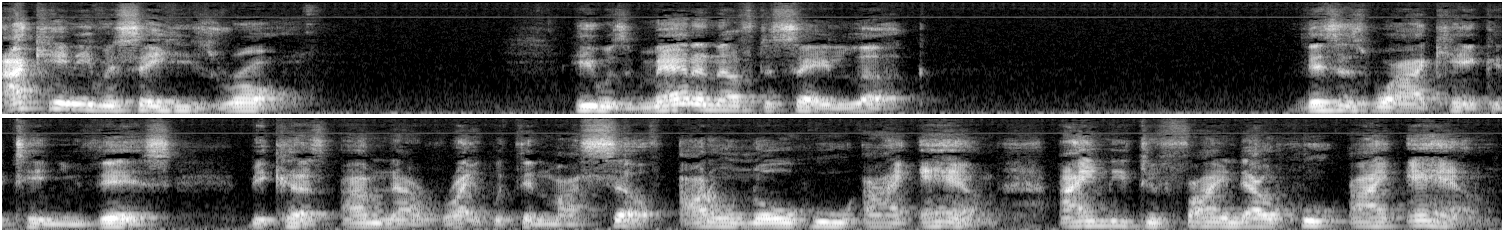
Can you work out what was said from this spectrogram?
I can't even say he's wrong. He was man enough to say, look, this is why I can't continue this because I'm not right within myself. I don't know who I am. I need to find out who I am.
